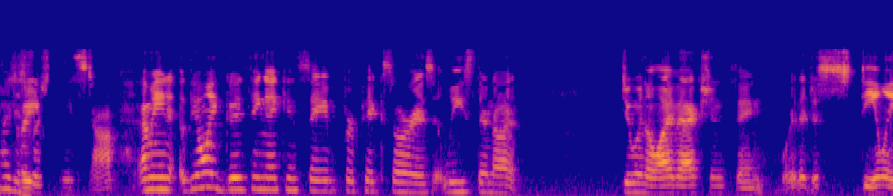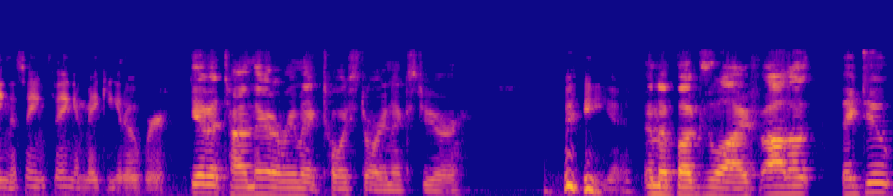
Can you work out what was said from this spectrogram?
I just Wait. wish they'd stop. I mean, the only good thing I can say for Pixar is at least they're not doing the live action thing where they're just stealing the same thing and making it over. Give it time. They're gonna remake Toy Story next year. yeah. And The Bug's Life. Oh, they do.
